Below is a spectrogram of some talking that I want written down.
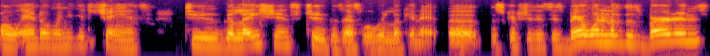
or and or when you get the chance, to Galatians 2, because that's what we're looking at. The, the scripture that says, Bear one another's burdens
